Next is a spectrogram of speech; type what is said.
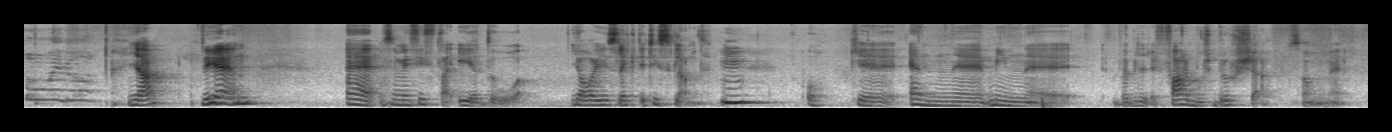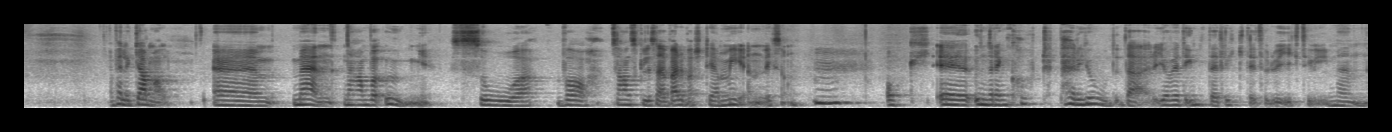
Oh my god. Ja, det är en. Eh, och så min sista är då, jag har ju släkt i Tyskland Mm. och eh, en, eh, min, eh, vad blir det, farmors brorsa som eh, är väldigt gammal. Ehm, men när han var ung så var, så han skulle så här värvas till armén liksom. Mm. Och eh, under en kort period där, jag vet inte riktigt hur det gick till, men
